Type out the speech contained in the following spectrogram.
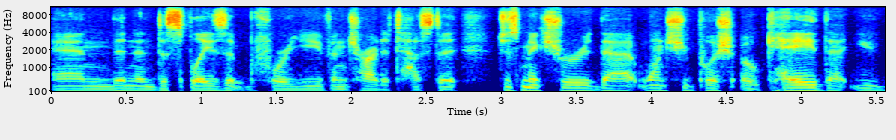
and then it displays it before you even try to test it. Just make sure that once you push OK that you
